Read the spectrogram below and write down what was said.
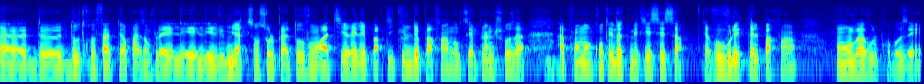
euh, d'autres facteurs, par exemple, les, les, lumières qui sont sur le plateau vont attirer les particules de parfum, donc c'est plein de choses à, à prendre en compte et notre métier, c'est ça. Vous voulez tel parfum, on va vous le proposer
